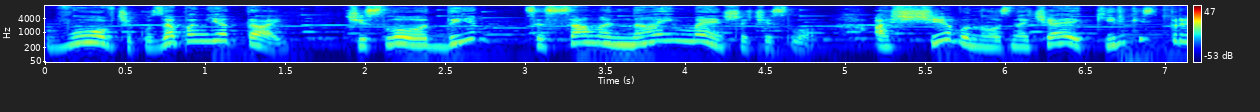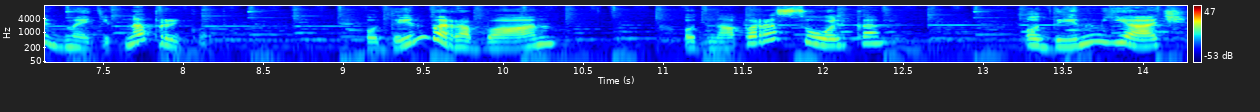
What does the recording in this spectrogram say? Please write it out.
Вовчику, запам'ятай, число 1 це саме найменше число, а ще воно означає кількість предметів, наприклад, один барабан, одна парасолька, один м'яч.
